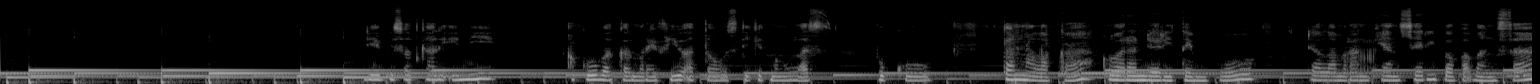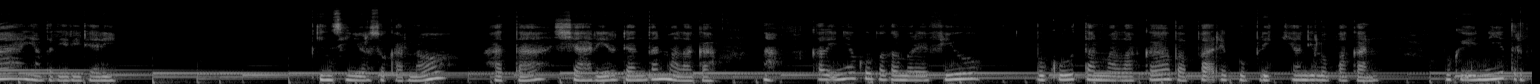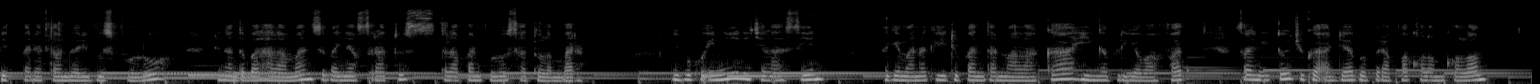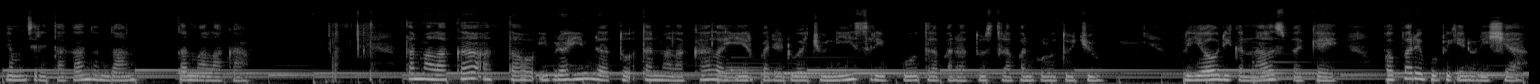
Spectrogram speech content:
Di episode kali ini, aku bakal mereview atau sedikit mengulas buku Tan Malaka, keluaran dari Tempo dalam rangkaian seri Bapak Bangsa yang terdiri dari Insinyur Soekarno, Hatta, Syahrir, dan Tan Malaka. Nah, kali ini aku bakal mereview buku Tan Malaka, Bapak Republik yang Dilupakan. Buku ini terbit pada tahun 2010 dengan tebal halaman sebanyak 181 lembar. Di buku ini dijelasin bagaimana kehidupan Tan Malaka hingga beliau wafat. Selain itu juga ada beberapa kolom-kolom yang menceritakan tentang Tan Malaka. Tan Malaka atau Ibrahim Datuk Tan Malaka lahir pada 2 Juni 1887. Beliau dikenal sebagai Bapak Republik Indonesia.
